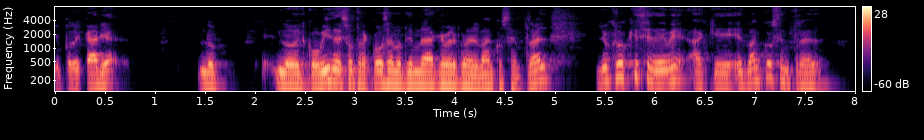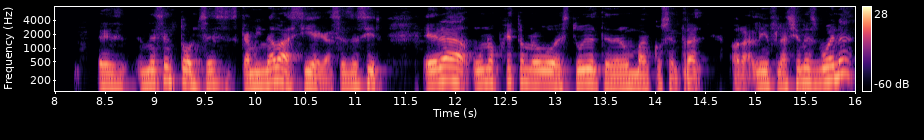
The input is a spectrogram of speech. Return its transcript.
hipotecaria, lo, lo del COVID es otra cosa, no tiene nada que ver con el Banco Central. Yo creo que se debe a que el Banco Central en ese entonces caminaba a ciegas, es decir, era un objeto nuevo de estudio el tener un banco central Ahora, ¿la inflación es buena?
